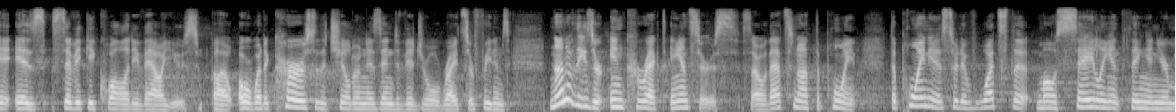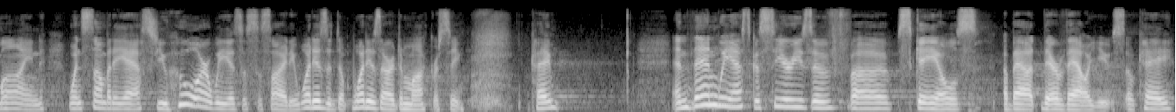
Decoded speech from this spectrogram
is civic equality values, uh, or what occurs to the children is individual rights or freedoms. None of these are incorrect answers, so that's not the point. The point is sort of what's the most salient thing in your mind when somebody asks you, who are we as a society? What is, a what is our democracy? Okay? And then we ask a series of uh, scales about their values, okay?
